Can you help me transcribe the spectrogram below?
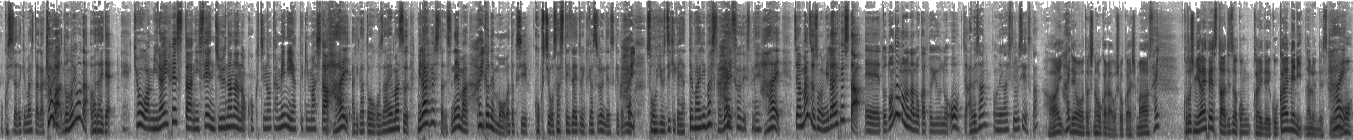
お越しいただきましたが、今日はどのような話題で、えー今日は未来フェスタ2017の告知のためにやってきました。はい、ありがとうございます。未来フェスタですね。まあ、はい去年も私告知をさせていただいたような気がするんですけども、はいそういう時期がやってまいりましたね。はい、そうですね。はい。じゃあ、まずその未来フェスタ、えっ、と、どんなものなのかというのを、じゃあ、安倍さん、お願いしてよろしいですか？はい、はいでは私の方からご紹介します。はい今年未来フェスタ、実は今回で5回目になるんですけれども、はい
